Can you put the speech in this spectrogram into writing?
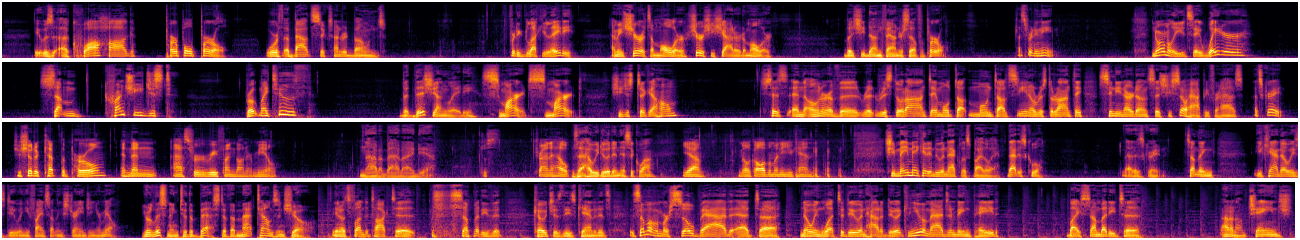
it was a quahog purple pearl worth about 600 bones. Pretty lucky lady. I mean, sure, it's a molar. Sure, she shattered a molar, but she done found herself a pearl. That's pretty neat. Normally, you'd say, waiter, something crunchy just broke my tooth. But this young lady, smart, smart, she just took it home. She says, and the owner of the Ristorante Montalcino Ristorante, Cindy Nardone, says she's so happy for Haas. That's great. She should have kept the pearl and then asked for a refund on her meal. Not a bad idea. Just trying to help. Is that how we do it in Issaquah? Yeah, milk all the money you can. She may make it into a necklace, by the way. That is cool. That is great. Something you can't always do when you find something strange in your meal. You're listening to the best of the Matt Townsend Show. You know, it's fun to talk to somebody that coaches these candidates. Some of them are so bad at uh, knowing what to do and how to do it. Can you imagine being paid by somebody to, I don't know, change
